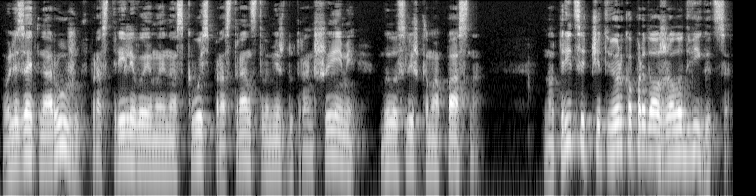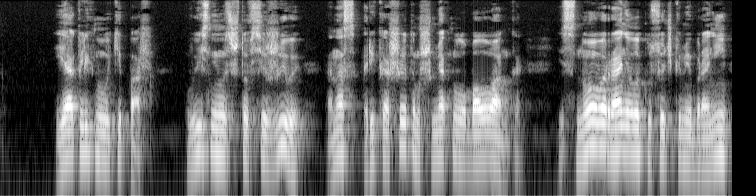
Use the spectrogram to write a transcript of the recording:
Вылезать наружу, в простреливаемое насквозь пространство между траншеями, было слишком опасно. Но 34-ка продолжала двигаться. Я окликнул экипаж. Выяснилось, что все живы, а нас рикошетом шмякнула болванка и снова ранила кусочками брони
